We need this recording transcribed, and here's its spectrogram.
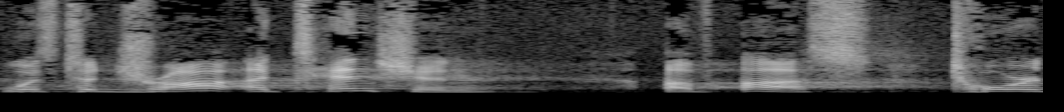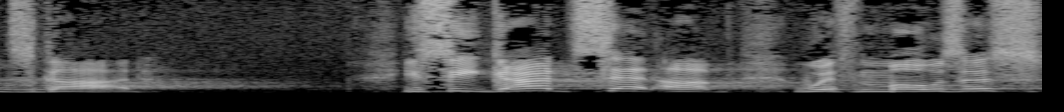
was to draw attention of us towards God. You see, God set up with Moses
